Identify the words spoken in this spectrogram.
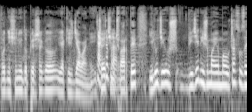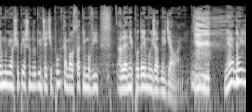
w odniesieniu do pierwszego jakieś działanie i Mhm. Tak, trzeci, i czwarty i ludzie już wiedzieli, że mają mało czasu, zajmują się pierwszym, drugim, trzecim punktem, a ostatni mówi, ale nie podejmuj żadnych działań. Nie? No i,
